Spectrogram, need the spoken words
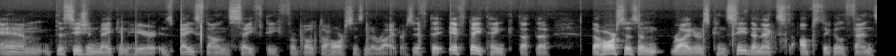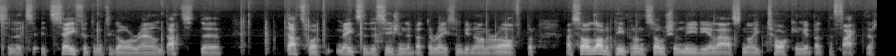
um, decision making here is based on safety for both the horses and the riders. If they if they think that the the horses and riders can see the next obstacle fence and it's it's safe for them to go around, that's the that's what makes a decision about the racing being on or off. But I saw a lot of people on social media last night talking about the fact that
